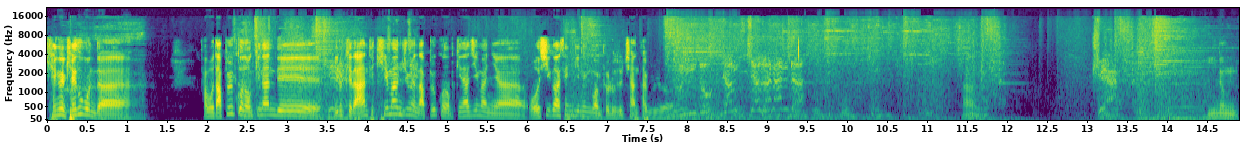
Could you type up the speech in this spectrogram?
갱을 계속 온다. 아, 뭐 나쁠 건 없긴 한데. 이렇게 나한테 킬만 주면 나쁠 건 없긴 하지만야. 어시가 생기는 건 별로 좋지 않다고요. 아. 이놈.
